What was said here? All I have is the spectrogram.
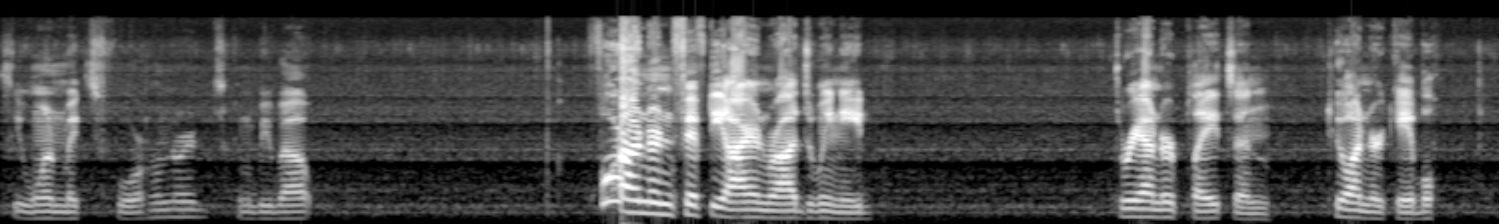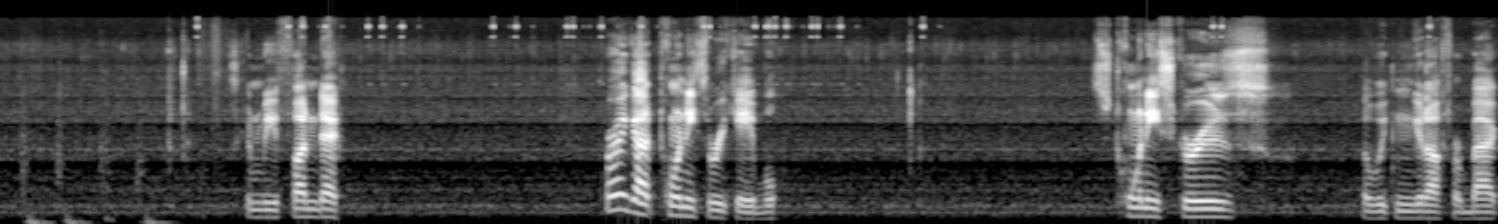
See, one makes 400. It's gonna be about 450 iron rods we need. 300 plates and 200 cable. It's gonna be a fun day. Probably got 23 cable. It's 20 screws that we can get off our back.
